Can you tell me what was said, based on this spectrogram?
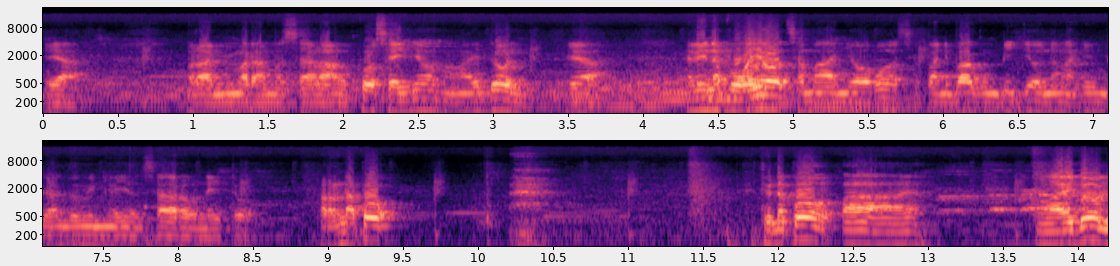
Kaya maraming maraming salamat po sa inyo mga idol. Kaya halina po kayo at samahan nyo ako sa panibagong video ng aking gagawin ngayon sa araw na ito. Tara na po! Ito na po, ah, mga idol,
